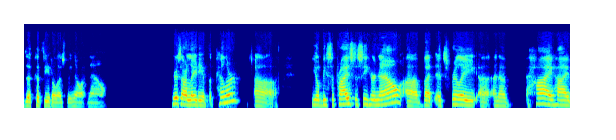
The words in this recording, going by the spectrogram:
the cathedral as we know it now. Here's Our Lady of the Pillar. Uh, you'll be surprised to see her now, uh, but it's really uh, an, a high, high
